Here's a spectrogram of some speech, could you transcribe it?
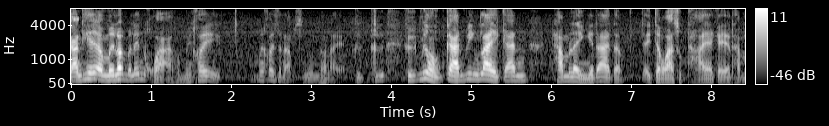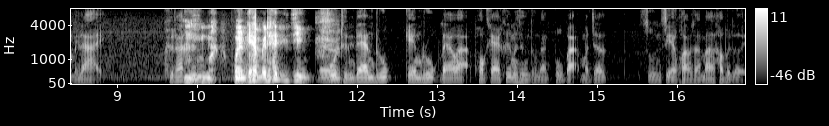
การที่เอาเมลอนมาเล่นขวา ผมไม่ค่อย ไม่ค่อยสนับสนุนเท่าไหร่อะคือคือคือเรื่องของการวิ่งไล่การทำอะไรอย่างเงี้ยได้ แต่ไอจังหวะสุดท้ายอะแกจะทำไม่ได้ คือถ้าขึ้นเหมือนแกไม่ได้จริงๆเออพูดถึงแดนรุกเกมรุกแล้วอะ พอแกขึ้นมาถึงตรงนั้นปุ๊บอะมันจะสูญเสียความสามารถเขาไปเลย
